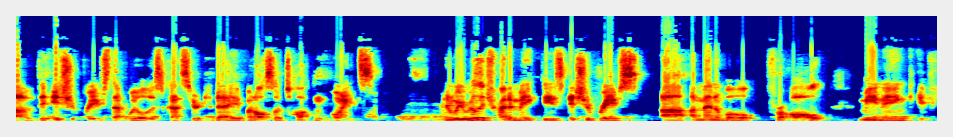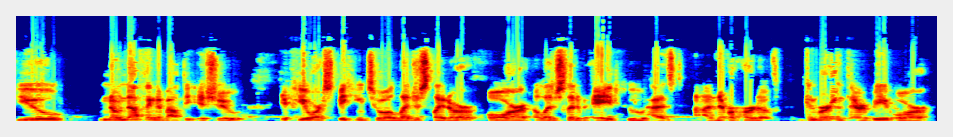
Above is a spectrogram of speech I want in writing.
of the issue briefs that we'll discuss here today, but also talking points. And we really try to make these issue briefs uh, amenable for all, meaning if you know nothing about the issue, if you are speaking to a legislator or a legislative aide who has uh, never heard of conversion therapy or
